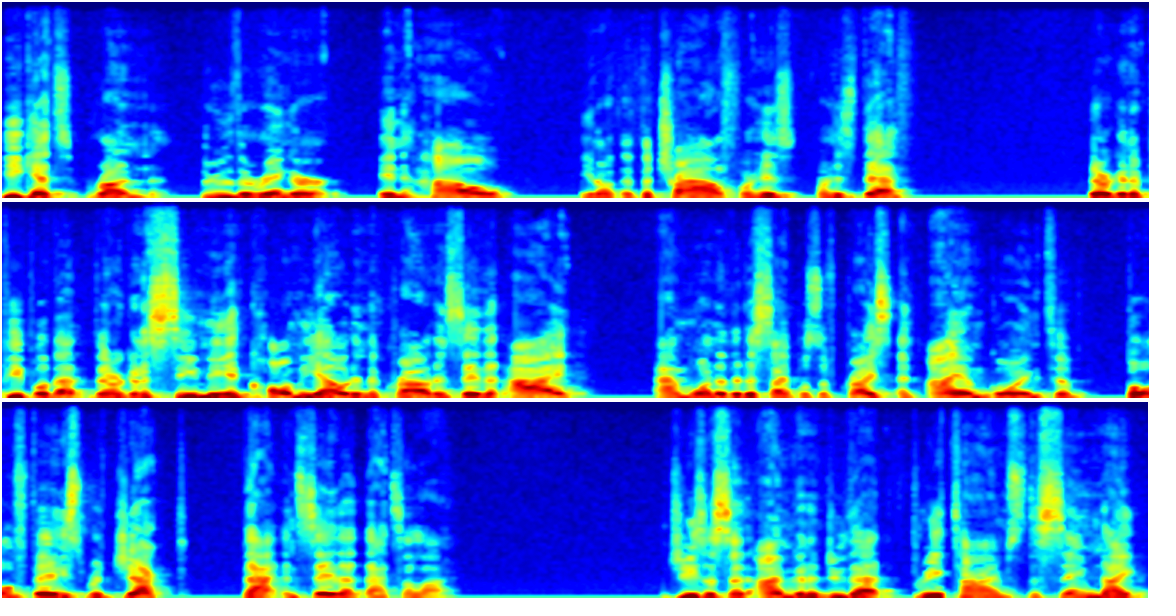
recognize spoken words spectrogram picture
he gets run through the wringer in how, you know, at the trial for his, for his death, there are going to people that, that are going to see me and call me out in the crowd and say that I am one of the disciples of Christ and I am going to bold-faced reject that and say that that's a lie. Jesus said, I'm going to do that three times the same night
